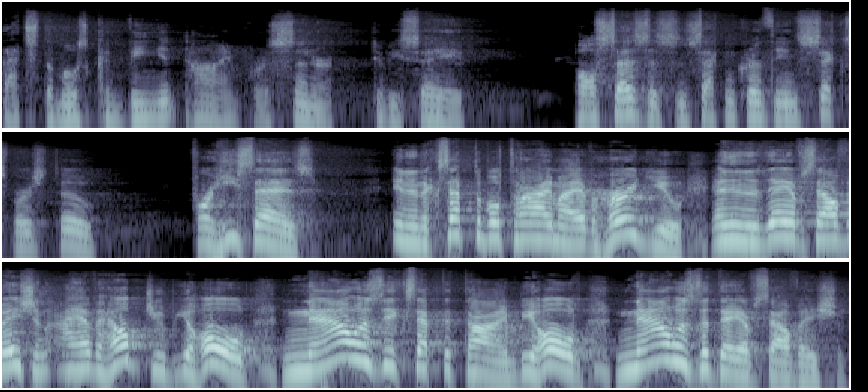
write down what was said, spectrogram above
That's the most convenient time for a sinner to be saved. Paul says this in 2 Corinthians 6, verse 2. For he says, In an acceptable time I have heard you, and in the day of salvation I have helped you. Behold, now is the accepted time. Behold, now is the day of salvation.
